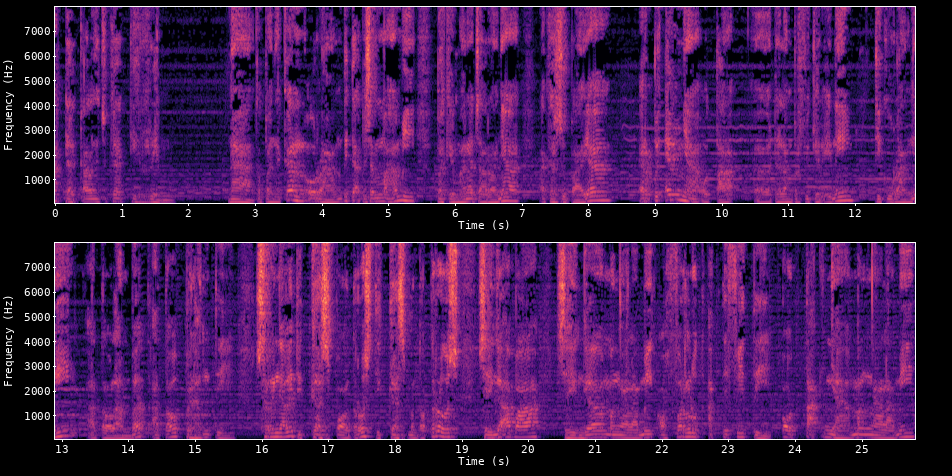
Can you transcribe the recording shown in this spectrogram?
ada kalanya juga direm. Nah, kebanyakan orang tidak bisa memahami bagaimana caranya agar supaya RPM-nya otak e, dalam berpikir ini dikurangi atau lambat atau berhenti. Seringkali digaspol terus, digas mentok terus, sehingga apa? Sehingga mengalami overload activity. Otaknya mengalami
